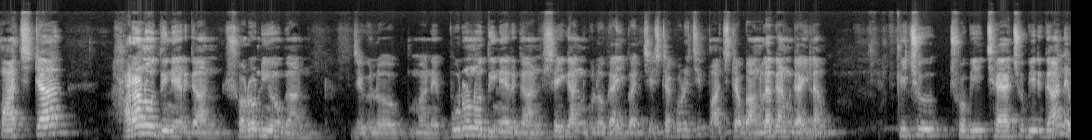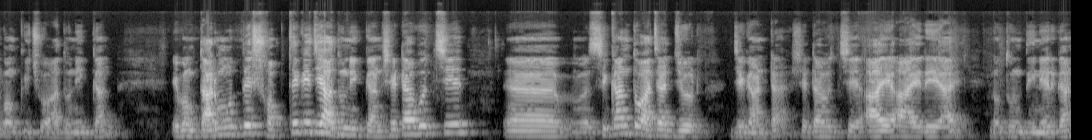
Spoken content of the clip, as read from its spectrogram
পাঁচটা হারানো দিনের গান, স্মরণীয় গান, যেগুলো মানে পুরনো দিনের গান, সেই গানগুলো গাইবার চেষ্টা করেছি। পাঁচটা বাংলা গান গাইলাম। কিছু ছবি, ছায়াছবির গান এবং কিছু আধুনিক গান। এবং তার মধ্যে সবথেকে যে আধুনিক গান সেটা হচ্ছে শ্রীকান্ত আচার্যর যে গানটা সেটা হচ্ছে আয় আয় রে আয় নতুন দিনের গান।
